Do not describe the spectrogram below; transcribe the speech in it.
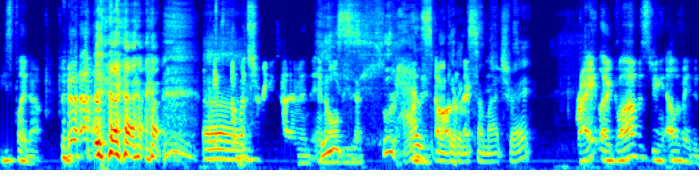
He's played out. uh, He gets so much screen time in, in all these he has been getting so much, right? right? Like Glob is being elevated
